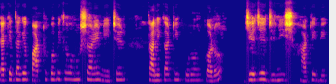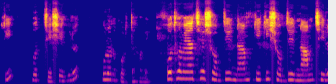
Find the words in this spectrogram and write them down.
একে দাগে পাঠ্য কবিতা অনুসারে নিচের তালিকাটি পূরণ করো। যে যে জিনিস হাটে বিক্রি হচ্ছে সেগুলো পূরণ করতে হবে। প্রথমে আছে সবজির নাম, কি কি সবজির নাম ছিল?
